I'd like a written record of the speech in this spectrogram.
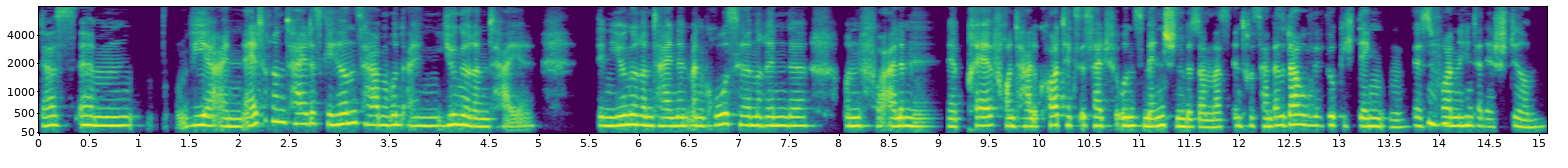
dass ähm, wir einen älteren Teil des Gehirns haben und einen jüngeren Teil. Den jüngeren Teil nennt man Großhirnrinde und vor allem der präfrontale Kortex ist halt für uns Menschen besonders interessant. Also da, wo wir wirklich denken, der ist mhm. vorne hinter der Stirn.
